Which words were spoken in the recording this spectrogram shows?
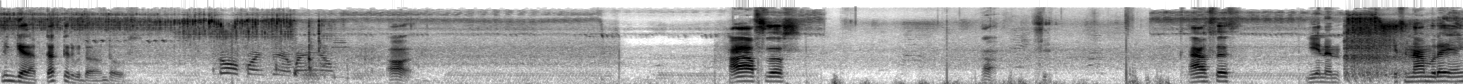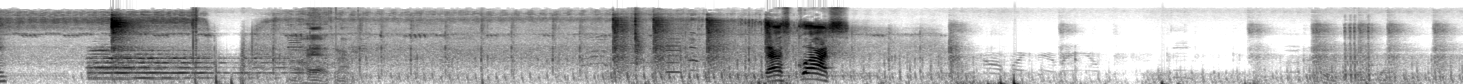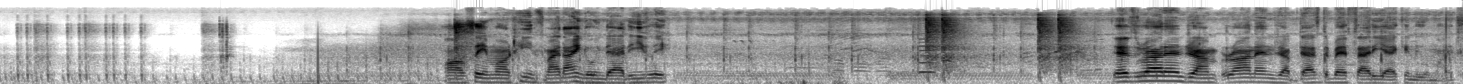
You can get abducted with one of those. Stop right there, ma'am. Oh. Hi, officers. Oh, shit. Hi, officers. Yan ang isa mo day, eh? Oh, heck no. The squats! I'll say Martins, mate. I ain't going that easily. Just run and jump, run and jump. That's the best idea I can do, mate.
